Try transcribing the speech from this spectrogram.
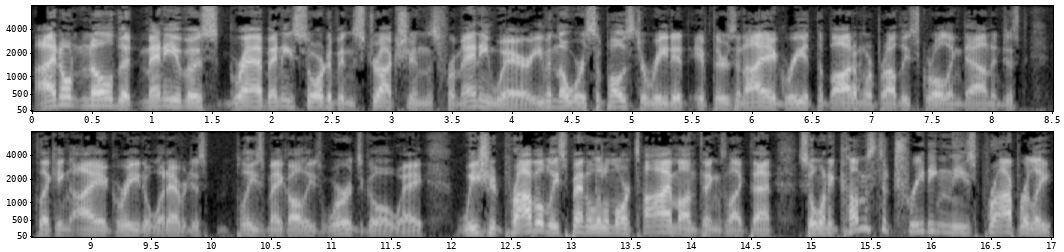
I don't know that many of us grab any sort of instructions from anywhere, even though we're supposed to read it. If there's an I agree at the bottom, we're probably scrolling down and just clicking I agree to whatever. Just please make all these words go away. We should probably spend a little more time on things like that. So when it comes to treating these properly,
